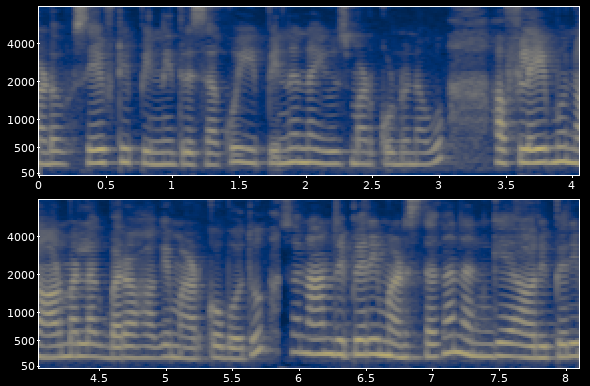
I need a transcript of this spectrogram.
ಮಾಡೋ ಸೇಫ್ಟಿ ಪಿನ್ ಇದ್ರೆ ಸಾಕು. ಈ ಪಿನ್ನನ್ನು ಯೂಸ್ ಮಾಡಿಕೊಂಡು ನಾವು ಆ ಫ್ಲೇಮು ನಾರ್ಮಲಾಗಿ ಬರೋ ಹಾಗೆ ಮಾಡ್ಕೋಬೋದು. ಸೊ ನಾನು ರಿಪೇರಿ ಮಾಡಿಸಿದಾಗ ನನಗೆ ಆ ರಿಪೇರಿ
